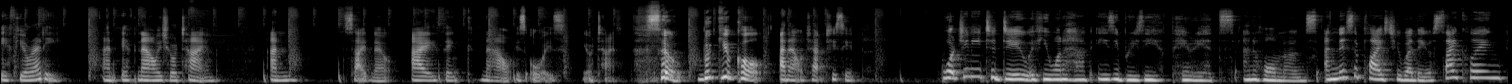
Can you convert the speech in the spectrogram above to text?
if you're ready and if now is your time. And side note, I think now is always your time. So book your call and I'll chat to you soon. What do you need to do if you want to have easy breezy periods and hormones? And this applies to whether you're cycling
